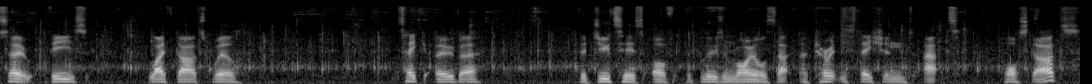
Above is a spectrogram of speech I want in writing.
So these lifeguards will take over the duties of the Blues and Royals that are currently stationed at Horse Guards.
